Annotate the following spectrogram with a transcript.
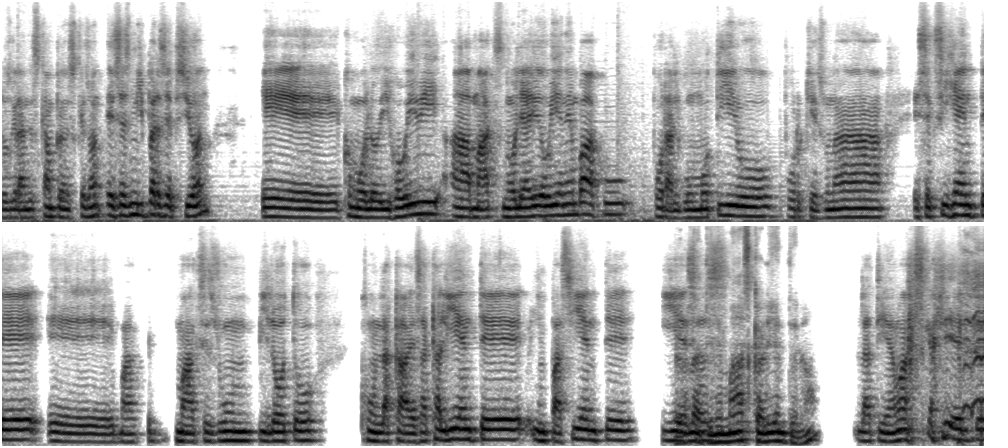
los grandes campeones que son. Esa es mi percepción. Eh, como lo dijo Vivi, a Max no le ha ido bien en Baku por algún motivo, porque es, una, es exigente. Max es un piloto con la cabeza caliente, impaciente. Y la tiene más caliente, ¿no? La tiene más caliente.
